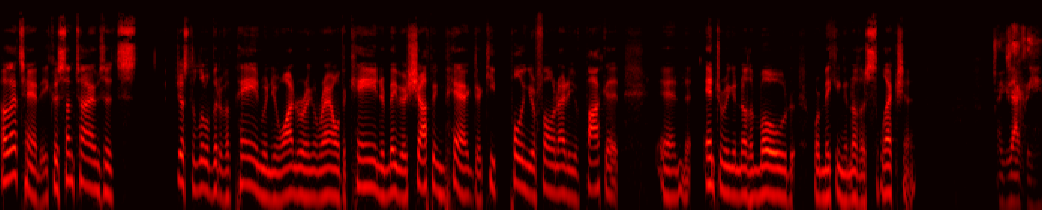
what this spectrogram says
Oh, that's handy because sometimes it's just a little bit of a pain when you're wandering around with a cane and maybe a shopping bag to keep pulling your phone out of your pocket and entering another mode or making another selection. Exactly.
